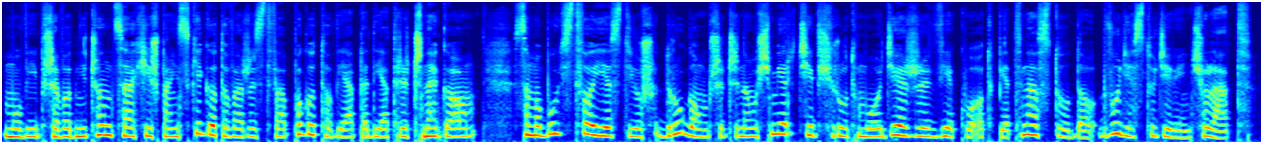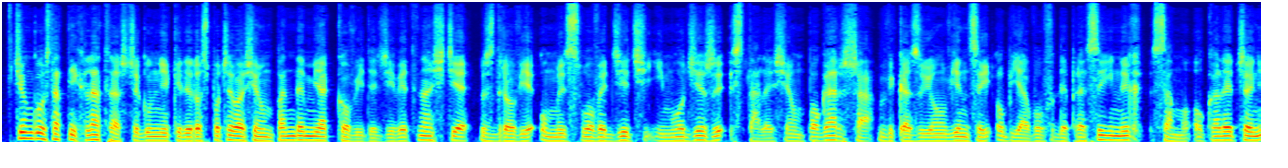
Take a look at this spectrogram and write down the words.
mówi przewodnicząca Hiszpańskiego Towarzystwa Pogotowia Pediatrycznego. Samobójstwo jest już drugą przyczyną śmierci wśród młodzieży w wieku od 15 do 29 lat. W ciągu ostatnich lat, a szczególnie kiedy rozpoczęła się pandemia COVID-19, zdrowie umysłowe dzieci i młodzieży stale się pogarsza. Wykazują więcej objawów depresyjnych, samookaleczeń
